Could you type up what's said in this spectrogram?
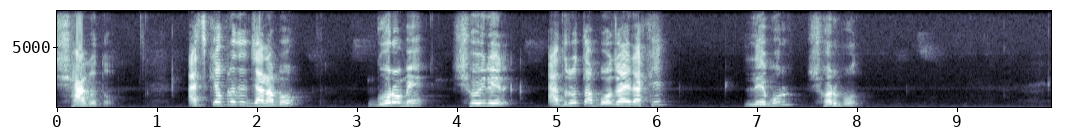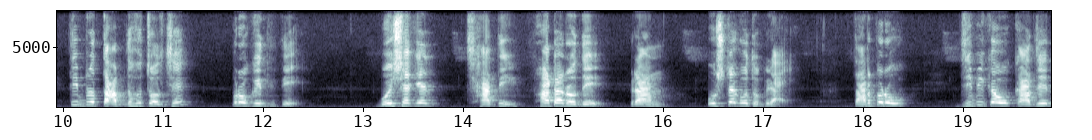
স্বাগত। আজকে আপনাদের জানাব, গরমে শরীরের আর্দ্রতা বজায় রাখে লেবুর শরবত। তীব্র তাপদাহ চলছে প্রকৃতিতে। বৈশাখের ছাতি ফাটা রোদে প্রাণ ওষ্ঠাগত প্রায়। তারপরেও জীবিকা ও কাজের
